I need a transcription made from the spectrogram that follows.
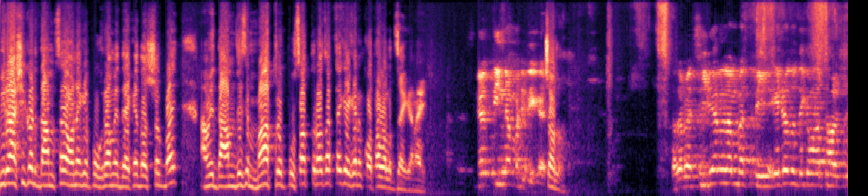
বিরাশি করে দাম চাই অনেকে প্রোগ্রামে দেখে দর্শক ভাই। আমি দাম দিয়েছি মাত্র পঁচাত্তর হাজার টাকা এখানে কথা বলার জায়গা নাই। তিন নাম্বারটি দেখে চলো। আচ্ছা ভাই সিরিয়াল নাম্বার তিন এটাও তো দেখে মনে হচ্ছে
